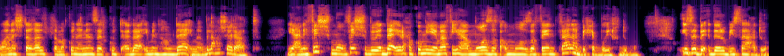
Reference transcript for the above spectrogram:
وأنا اشتغلت لما كنا ننزل كنت ألاقي منهم دائما بالعشرات. يعني فيش مو فيش دائرة حكومية ما فيها موظف أو موظفين فعلا بيحبوا يخدموا. وإذا بيقدروا بيساعدوا.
